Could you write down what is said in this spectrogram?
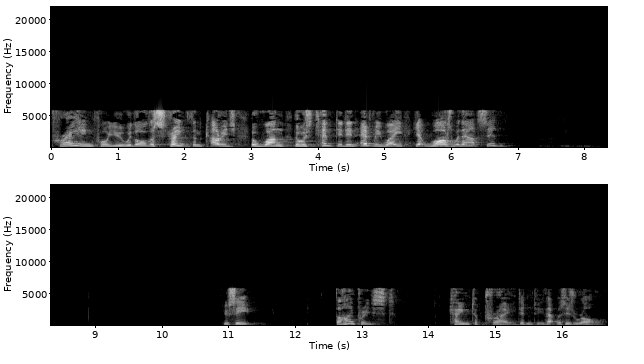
praying for you with all the strength and courage of one who was tempted in every way yet was without sin. You see, the high priest came to pray, didn't he? That was his role.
